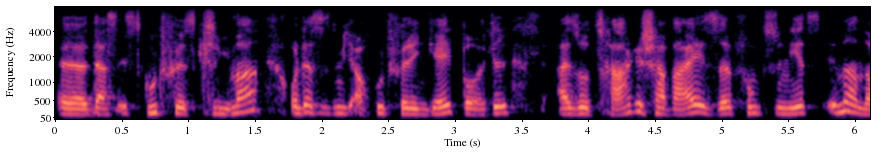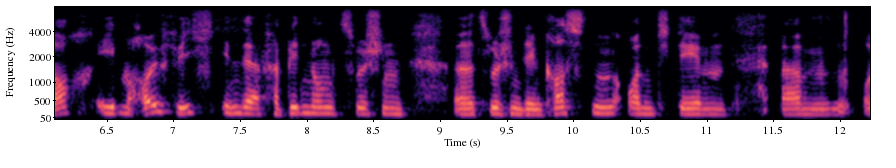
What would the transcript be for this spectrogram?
Äh, das ist gut fürs Klima und das ist nämlich auch gut für den Geldbeutel. Also tragischerweise funktioniert es immer noch eben häufig in der Verbindung zwischen, äh, zwischen den Kosten und dem ähm, und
